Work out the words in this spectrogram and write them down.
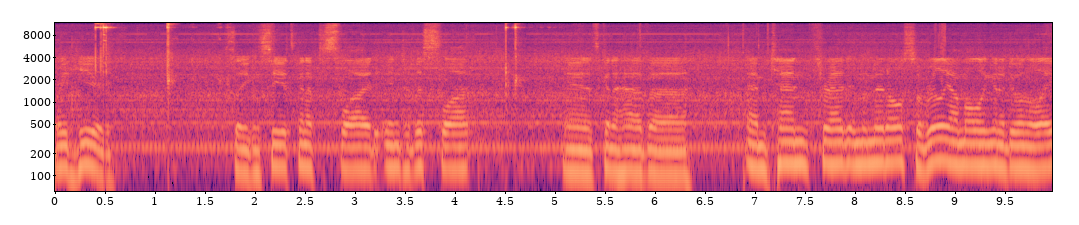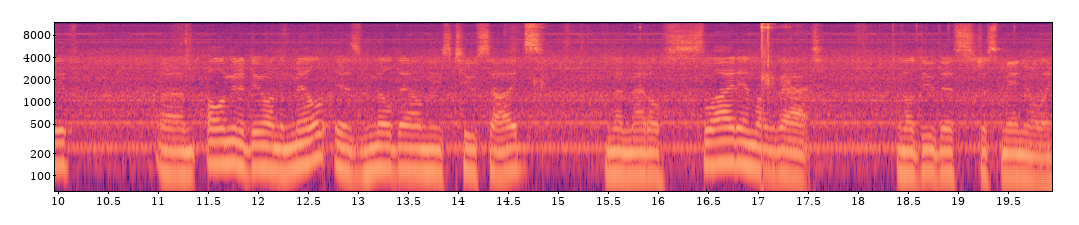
right here. So you can see it's gonna have to slide into this slot, and it's gonna have a M10 thread in the middle, so really I'm only gonna do on the lathe. Um, all I'm gonna do on the mill is mill down these two sides, and then that'll slide in like that, and I'll do this just manually.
